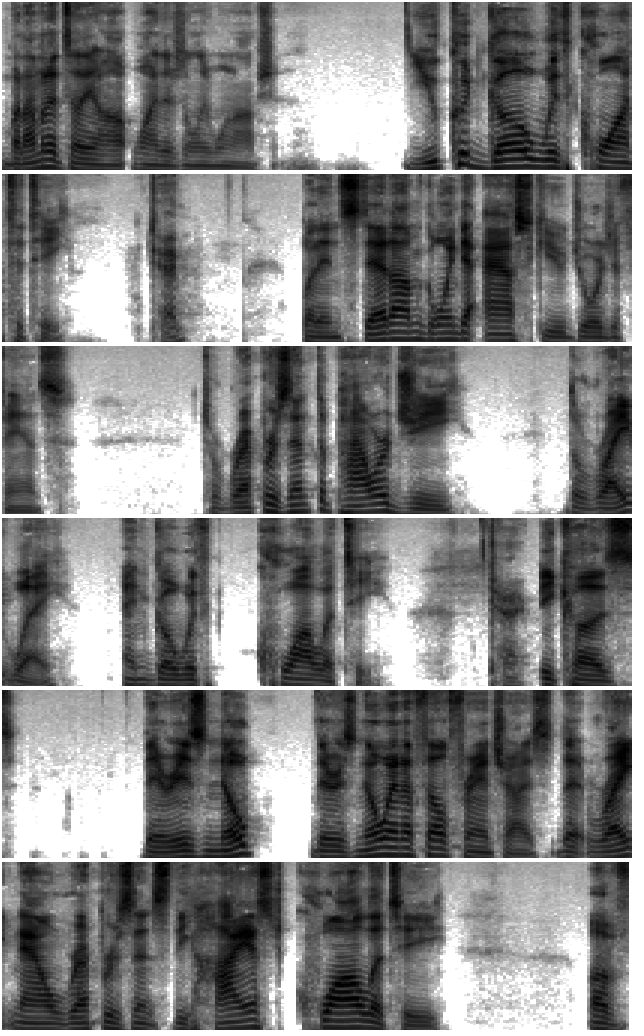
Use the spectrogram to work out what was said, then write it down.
But I'm going to tell you how, why there's only one option. You could go with quantity, Okay. but instead, I'm going to ask you, Georgia fans, to represent the Power G the right way and go with quality Okay. because there is no there is no NFL franchise that right now represents the highest quality of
